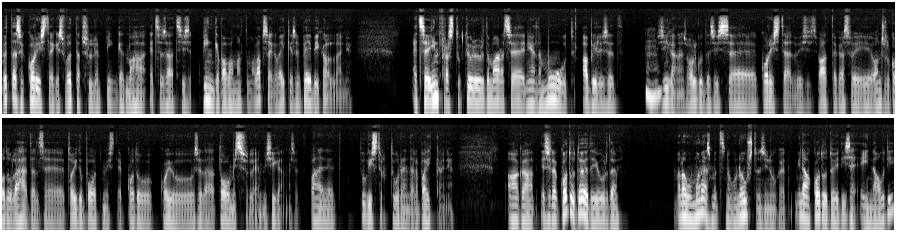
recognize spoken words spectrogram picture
võta see koristaja, kes võtab sul need pinged maha, et sa saad siis pingevabamalt oma lapsega, väikese beebiga olla, on ju et see infrastruktuuri juurde, ma arvan, et see nii-öelda muud abilised mm, -hmm. mis iganes, olgu ta siis koristajad või siis vaata kas või on sul kodu lähedal see toidupood, mis teeb kodu, koju seda toomist sulle ja mis iganes, et pane need tugistruktuure endale paika, on ju. Aga, ja selle kodutööde juurde ma nagu mõnes mõttes nagu nõustun sinuga, et mina kodutöid ise ei naudi,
